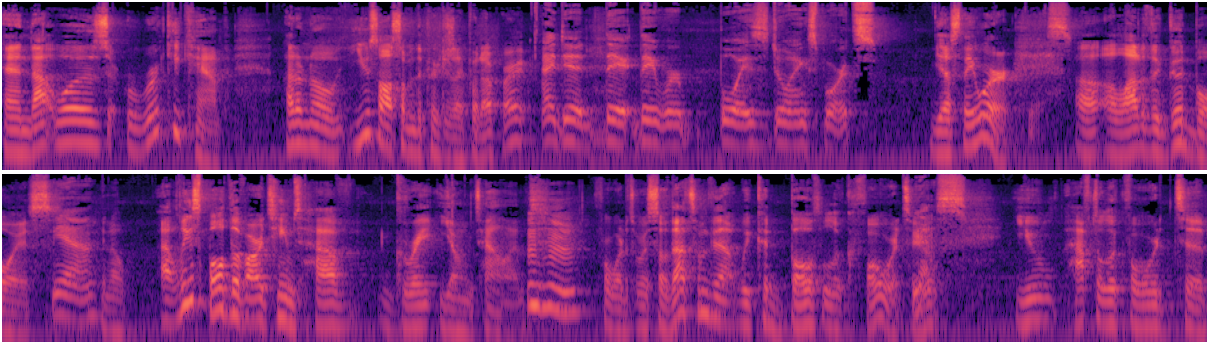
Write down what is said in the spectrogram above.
and that was rookie camp. I don't know. You saw some of the pictures I put up, right? I did. They, they were boys doing sports. Yes, they were. Yes. Uh, a lot of the good boys. Yeah. You know, at least both of our teams have great young talent for what it's worth. So that's something that we could both look forward to. Mm-hmm. Yes. You have to look forward to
